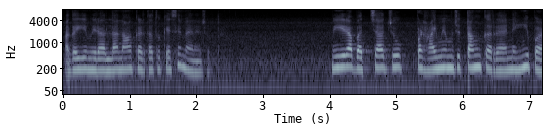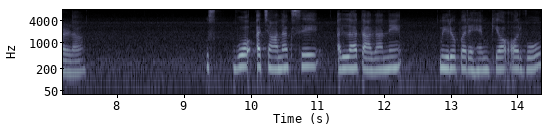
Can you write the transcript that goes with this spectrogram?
اگر یہ میرا اللہ نہ کرتا تو کیسے مینج ہوتا؟ میرا بچہ جو پڑھائی میں مجھے تنگ کر رہا ہے، نہیں پڑھ رہا، اس وہ اچانک سے اللہ تعالیٰ نے میرے اوپر رحم کیا اور وہ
